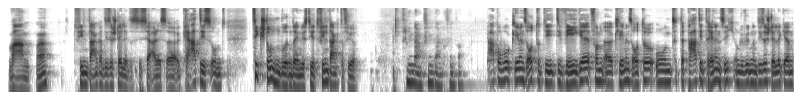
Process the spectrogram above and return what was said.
waren. Ne? Vielen Dank an dieser Stelle. Das ist ja alles äh, gratis und zig Stunden wurden da investiert. Vielen Dank dafür. Vielen Dank, vielen Dank jeden Fall. Apropos Clemens Otto, die, die Wege von äh, Clemens Otto und der Party trennen sich und wir würden an dieser Stelle gern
